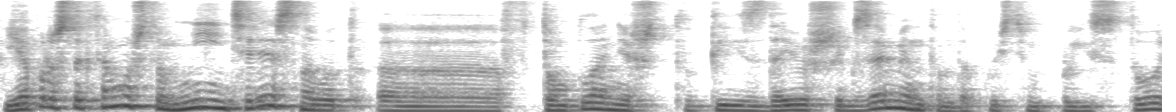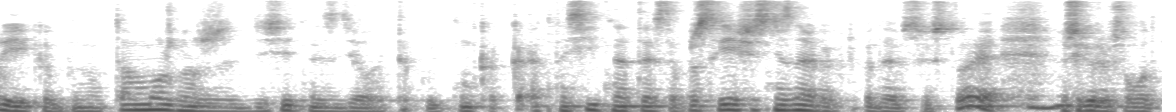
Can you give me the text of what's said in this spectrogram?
Я просто к тому, что мне интересно вот э, в том плане, что ты сдаешь экзамен, там, допустим, по истории, как бы, ну, там можно же действительно сделать такой, ну, как относительно теста. Просто я сейчас не знаю, как преподается история. Mm-hmm. Потому что я говорю, что вот,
